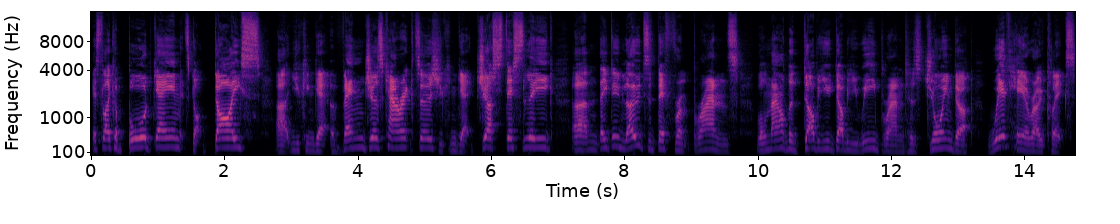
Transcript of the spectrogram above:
It's like a board game, it's got dice, uh, you can get Avengers characters, you can get Justice League. Um, they do loads of different brands. Well, now the WWE brand has joined up with HeroClix,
